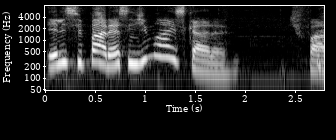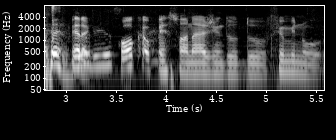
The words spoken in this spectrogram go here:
Eles se parecem demais, cara. De fato. Pera, qual que é o personagem do, do filme novo?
